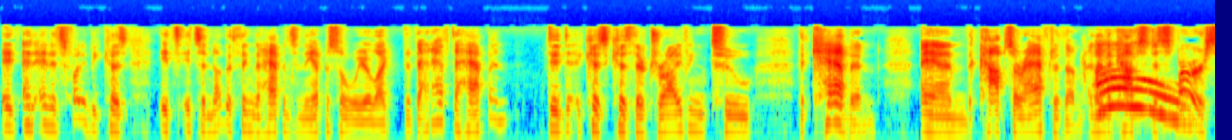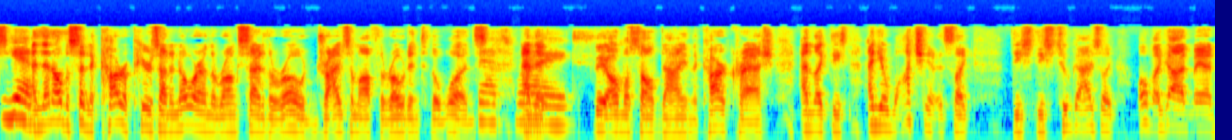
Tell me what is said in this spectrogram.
it, and and it's funny because it's it's another thing that happens in the episode where you're like, did that have to happen? Did because because they're driving to the cabin and the cops are after them and then the cops Oh, disperse yes. and then all of a sudden a car appears out of nowhere on the wrong side of the road drives them off the road into the woods That's and they, right. they almost all die in the car crash and like these and you're watching it it's like these these two guys are like oh my god man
